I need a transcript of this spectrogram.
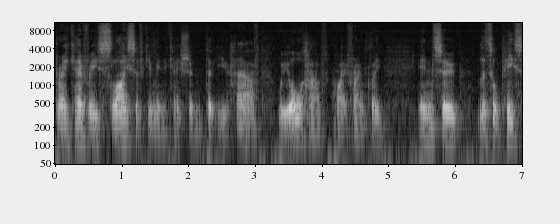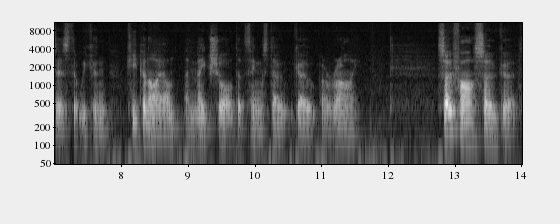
break every slice of communication that you have, we all have, quite frankly, into little pieces that we can keep an eye on and make sure that things don't go awry. So far, so good.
